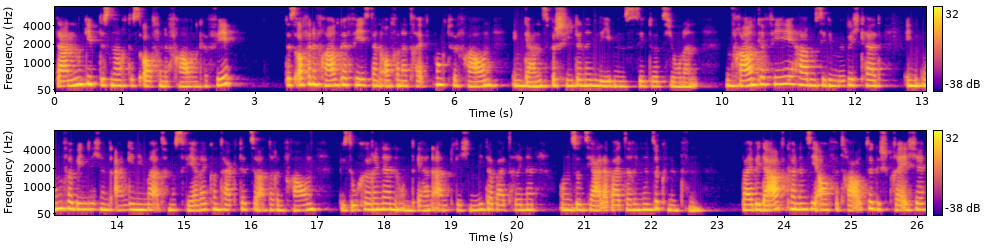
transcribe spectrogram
Dann gibt es noch das offene Frauencafé. Das offene Frauencafé ist ein offener Treffpunkt für Frauen in ganz verschiedenen Lebenssituationen. Im Frauencafé haben Sie die Möglichkeit, in unverbindlicher und angenehmer Atmosphäre Kontakte zu anderen Frauen, Besucherinnen und ehrenamtlichen Mitarbeiterinnen und Sozialarbeiterinnen zu knüpfen. Bei Bedarf können Sie auch vertraute Gespräche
